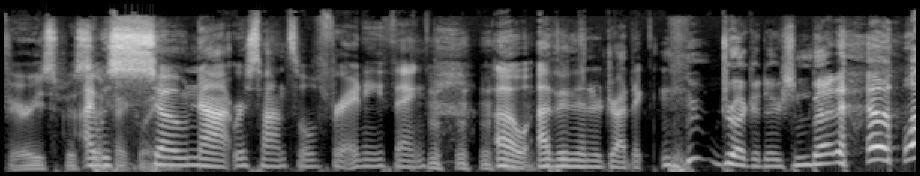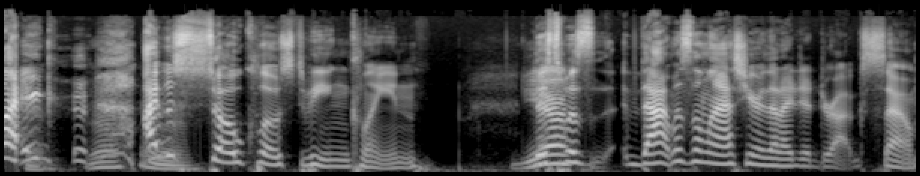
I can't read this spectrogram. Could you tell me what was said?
very specific. I was so not responsible for anything. oh, other than a drug drug addiction, but like I was so close to being clean. Yeah. This was that was the last year that I did drugs. So,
